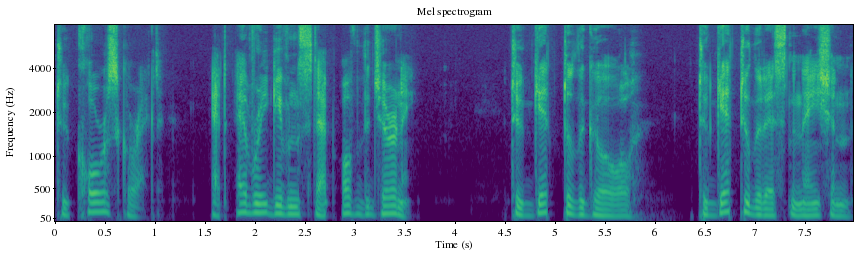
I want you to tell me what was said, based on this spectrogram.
to course correct at every given step of the journey, to get to the goal, to get to the destination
